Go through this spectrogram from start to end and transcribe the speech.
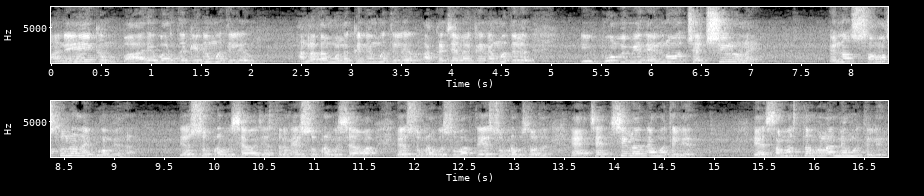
అనేకము. భార్య భర్తకి నెమ్మది లేదు అన్నదమ్ములకి నెమ్మది లేదు అక్కచెల్లకి నెమ్మది లేదు. ఈ భూమి మీద ఎన్నో చర్చిలు ఉన్నాయి ఎన్నో సంస్థలు ఉన్నాయి భూమి మీద. యేసు ప్రభు సేవ చేస్తున్నాం. యేసు ప్రభు సేవ యేసు ప్రభు సువార్త యేసు ప్రభు సువార్త. ఏ చర్చిలో నెమ్మది లేదు. ఏ సమస్తములో నెమ్మది లేదు.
